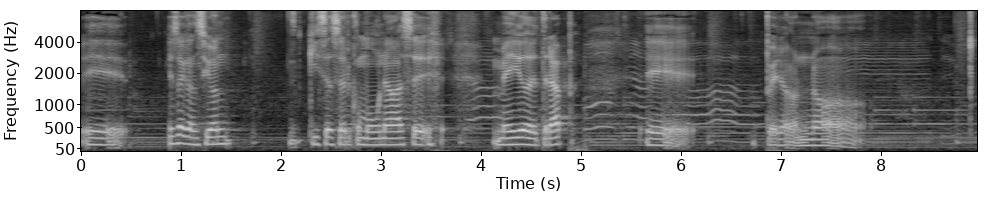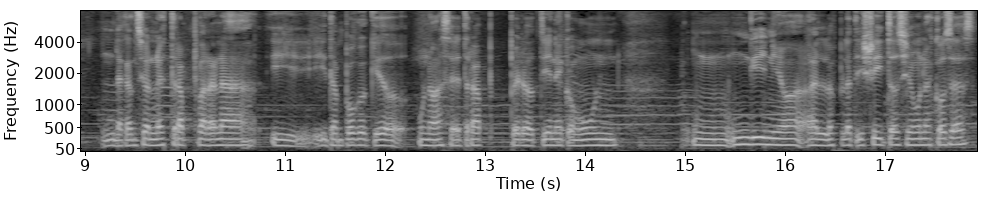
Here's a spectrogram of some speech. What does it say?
Eh, esa canción quise hacer como una base medio de trap, eh, pero no. La canción no es trap para nada y, tampoco quedó una base de trap, pero tiene como un, un, guiño a los platillitos y algunas cosas.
